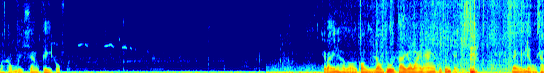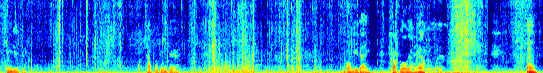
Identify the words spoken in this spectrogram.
Mà không biết sao kỳ cục. Cái bẫy này họ gọi con gì? Lâu chuối, tay ra ngoài nó ăn của chú anh chị. Đang nghĩ là con sóc chứ gì chứ? Sọc của chú anh chị à? con gì đây? Sọc gỗ gặn thấy không?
